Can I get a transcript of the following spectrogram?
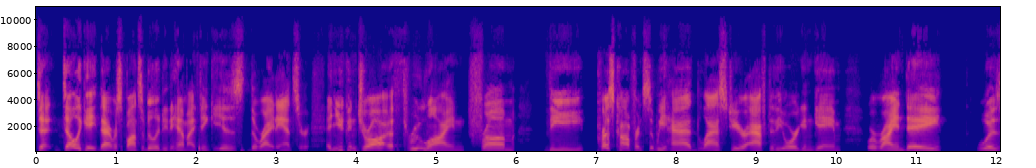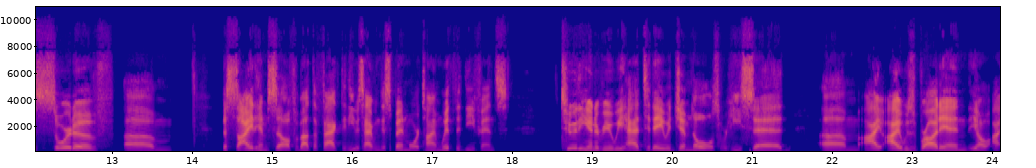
de- delegate that responsibility to him, I think is the right answer. And you can draw a through line from the press conference that we had last year after the Oregon game, where Ryan Day was sort of um, beside himself about the fact that he was having to spend more time with the defense, to the interview we had today with Jim Knowles, where he said, um, I, I was brought in, you know, I,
